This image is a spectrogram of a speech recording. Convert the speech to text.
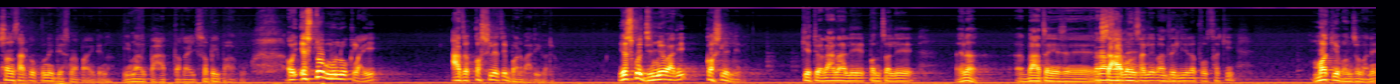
संसारको कुनै देशमा पाइँदैन। हिमाल पहाड तराई सबै भएको। अब यस्तो मुलुकलाई आज कसले चाहिँ बर्बादी गर्यो? यसको जिम्मेवारी कसले लिने के त्यो राणाले पञ्चले होइन बा चाहिँ शाहवंशले मात्रै लिएर पुग्छ कि? म के भन्छु भने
